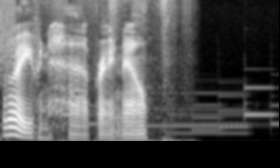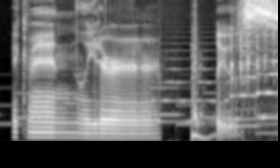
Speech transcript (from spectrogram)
What do I even have right now? Pikmin, leader, lose.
